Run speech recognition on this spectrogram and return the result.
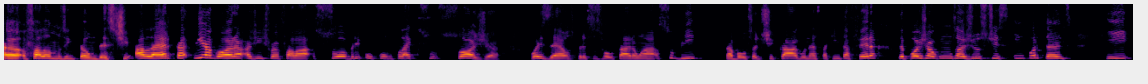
uh, falamos então deste alerta e agora a gente vai falar sobre o complexo soja. Pois é, os preços voltaram a subir na Bolsa de Chicago nesta quinta-feira, depois de alguns ajustes importantes e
